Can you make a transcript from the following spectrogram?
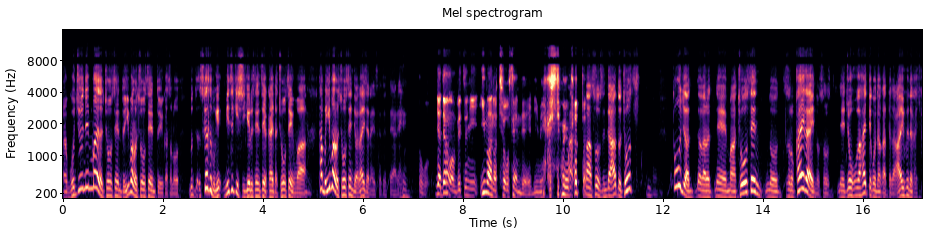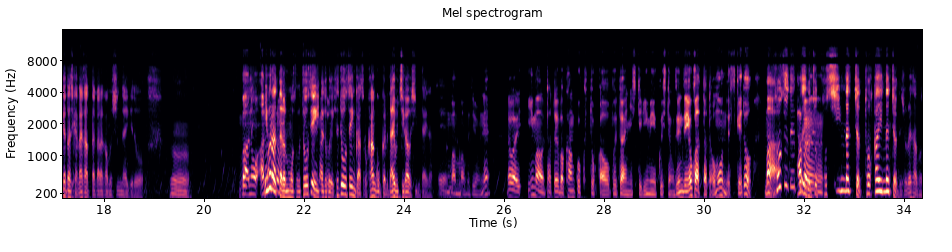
50年前の朝鮮と今の朝鮮というか、その少なくともげ水木しげる先生が書いた朝鮮は、多分今の朝鮮ではないじゃないですか、絶対あれ。そういや、でも別に今の朝鮮でリメイクしてもよかった。あまあそうですね。であと朝、当時はだからね、まあ、朝鮮のその海外のその、ね、情報が入ってこなかったから、ああいうふうな書き方しかなかったからかもしれないけど、うん、まあ、あの今だったらもうその朝鮮行ったところで、北朝鮮かその韓国からだいぶ違うしみたいになまあまあもちろんね。だから今、例えば韓国とかを舞台にしてリメイクしても全然良かったとは思うんですけど、まあ、そうするとやっぱりちょっと都心になっちゃう、都会になっちゃうんでしょうね、多分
